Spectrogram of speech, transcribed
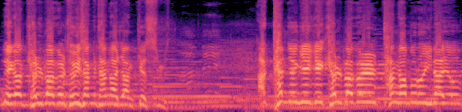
내가 결박을 더 이상 당하지 않겠습니다. 악한 영에게 결박을 당함으로 인하여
